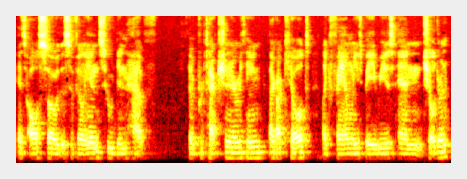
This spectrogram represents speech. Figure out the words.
It's also the civilians who didn't have the protection and everything that got killed, like families, babies, and children.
